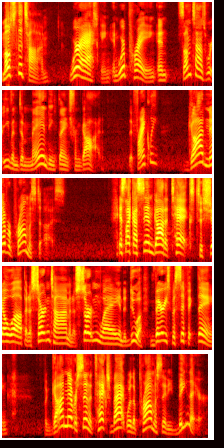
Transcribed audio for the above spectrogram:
most of the time, we're asking and we're praying, and sometimes we're even demanding things from God that, frankly, God never promised to us. It's like I send God a text to show up at a certain time in a certain way and to do a very specific thing, but God never sent a text back with a promise that He'd be there.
